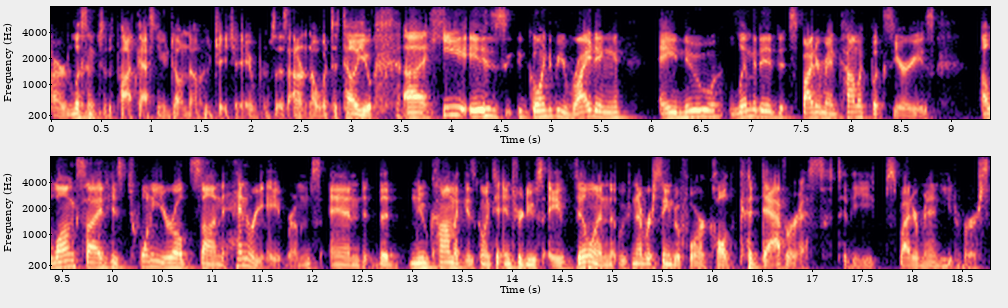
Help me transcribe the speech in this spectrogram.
are listening to the podcast and you don't know who J.J. Abrams is, I don't know what to tell you. Uh, he is going to be writing a new limited Spider-Man comic book series alongside his 20 year old son, Henry Abrams. And the new comic is going to introduce a villain that we've never seen before called Cadaverous to the Spider Man universe.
